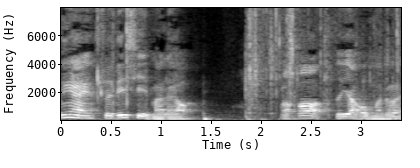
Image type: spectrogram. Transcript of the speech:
นี่ไงซื้อที่ฉีดมาแล้ว แล้วก็ซื้อยาอมมาด้วย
